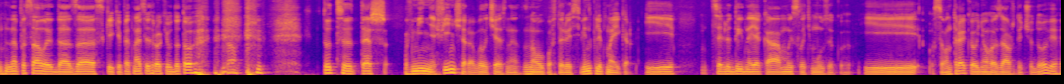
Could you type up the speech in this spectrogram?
Написали, да, за скільки? 15 років до того. Тут е, теж вміння Фінчера величезне, знову повторюсь, він кліпмейкер. І це людина, яка мислить музикою. І саундтреки у нього завжди чудові.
